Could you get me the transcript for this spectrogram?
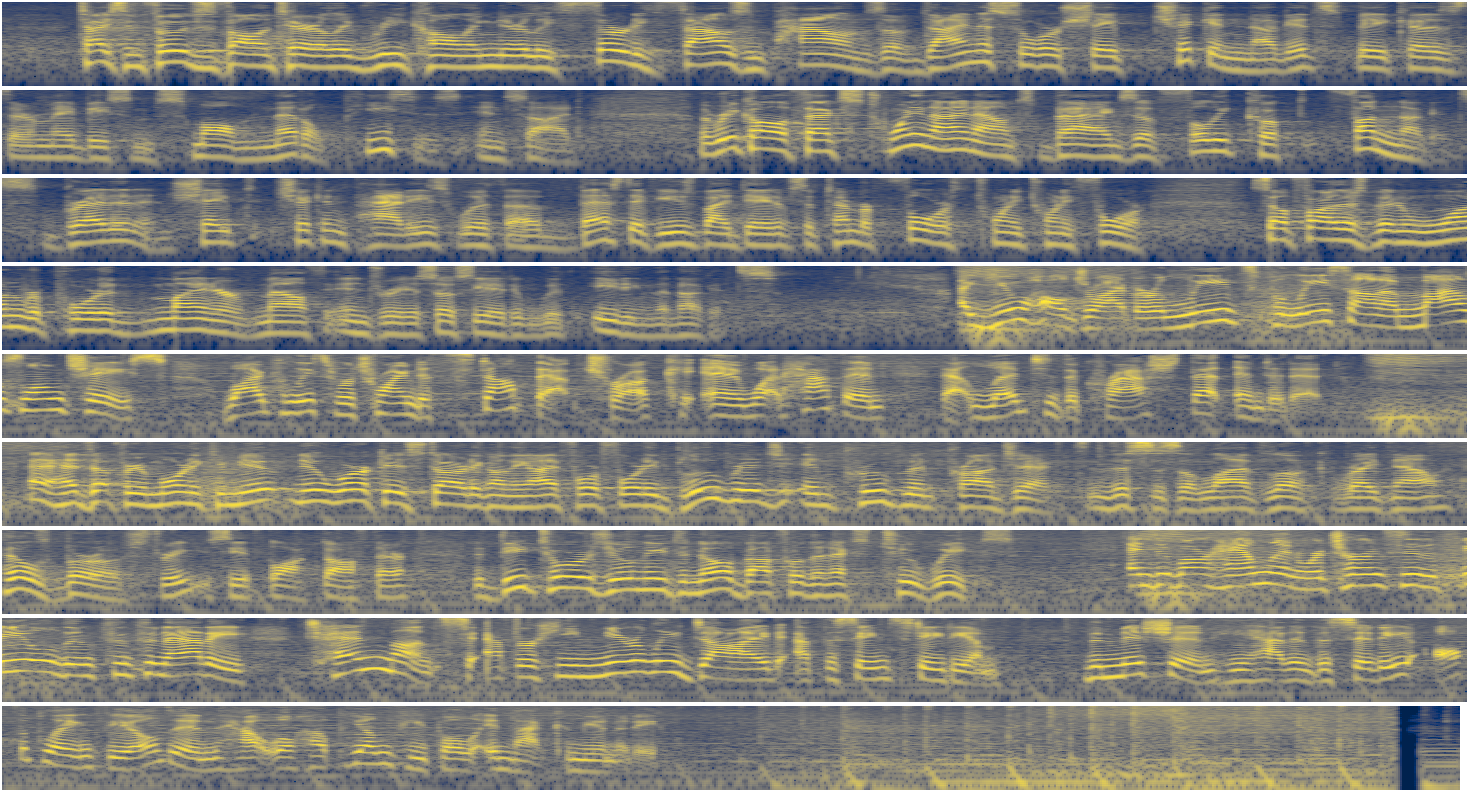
Tyson Foods is voluntarily recalling nearly 30,000 pounds of dinosaur shaped chicken nuggets because there may be some small metal pieces inside. The recall affects 29 ounce bags of fully cooked fun nuggets, breaded and shaped chicken patties with a best if used by date of September 4th, 2024. So far, there's been one reported minor mouth injury associated with eating the nuggets. A U-Haul driver leads police on a miles long chase. Why police were trying to stop that truck and what happened that led to the crash that ended it. And a heads up for your morning commute. New work is starting on the I 440 Blue Ridge Improvement Project. This is a live look right now. Hillsborough Street, you see it blocked off there. The detours you'll need to know about for the next two weeks. And Damar Hamlin returns to the field in Cincinnati 10 months after he nearly died at the same stadium. The mission he had in the city, off the playing field, and how it will help young people in that community.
